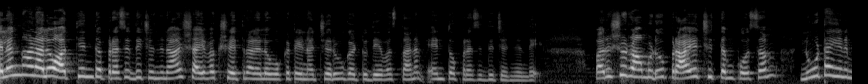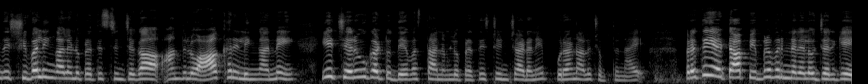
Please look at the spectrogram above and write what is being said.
తెలంగాణలో అత్యంత ప్రసిద్ధి చెందిన శైవ క్షేత్రాలలో ఒకటైన చెరువుగట్టు దేవస్థానం ఎంతో ప్రసిద్ధి చెందింది. పరశురాముడు ప్రాయచిత్తం కోసం నూట ఎనిమిది శివలింగాలను ప్రతిష్ఠించగా అందులో ఆఖరి లింగాన్ని ఈ చెరువుగట్టు దేవస్థానంలో ప్రతిష్ఠించాడని పురాణాలు చెబుతున్నాయి. ప్రతి ఏటా ఫిబ్రవరి నెలలో జరిగే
